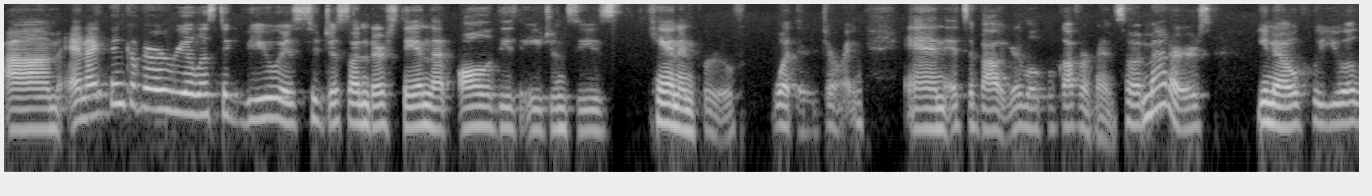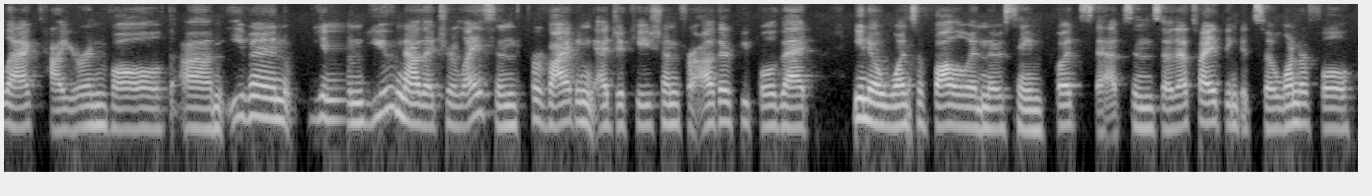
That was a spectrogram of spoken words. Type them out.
um, and i think a very realistic view is to just understand that all of these agencies can improve what they're doing and it's about your local government so it matters you know who you elect how you're involved um, even you know you now that you're licensed providing education for other people that you know want to follow in those same footsteps and so that's why i think it's so wonderful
